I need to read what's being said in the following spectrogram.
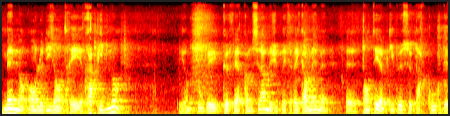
même en le disant très rapidement, et on ne pouvait que faire comme cela, mais je préférais quand même tenter un petit peu ce parcours de,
